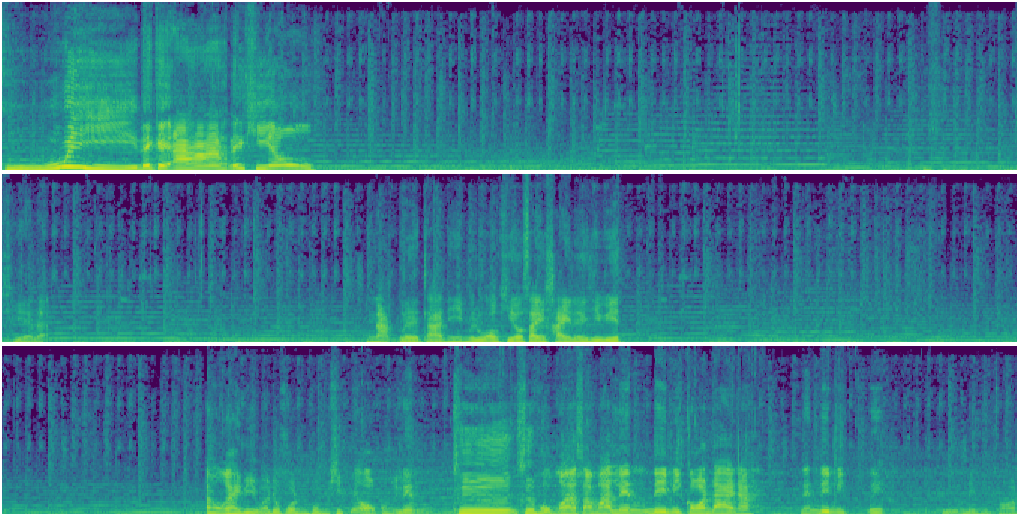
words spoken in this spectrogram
หูยได้ไกอาได้เคียว เชียร์ละหนักเลยตานี้ไม่รู้เอาเคียวใส่ใครเลยชีวิตเอาไงดีวะทุกคนผมคิดไม่ออกผมจะเล่น คือคือผมอะสามารถเล่นเดมิกอนได้นะ เล่นเดมิเฮ้ยหรือเดมิกอน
